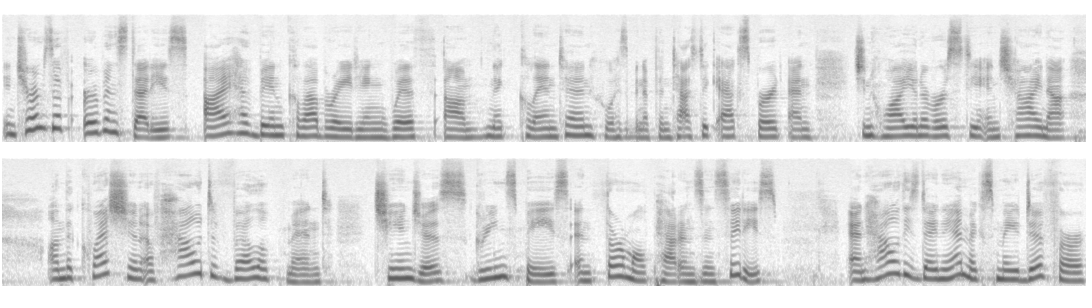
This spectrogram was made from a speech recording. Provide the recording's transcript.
In terms of urban studies, I have been collaborating with um, Nick Clinton, who has been a fantastic expert, and Tsinghua University in China on the question of how development changes green space and thermal patterns in cities and how these dynamics may differ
